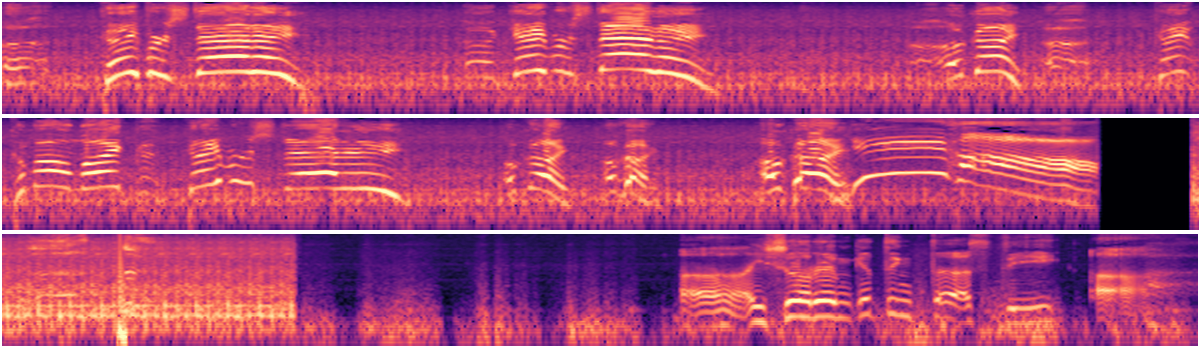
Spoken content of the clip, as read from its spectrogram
Uh, Caper steady! Uh, caper steady! Uh, okay, uh, ca- come on, Mike! Caper steady! Okay, okay, okay! Yeehaw! Uh, I sure am getting thirsty. Uh,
